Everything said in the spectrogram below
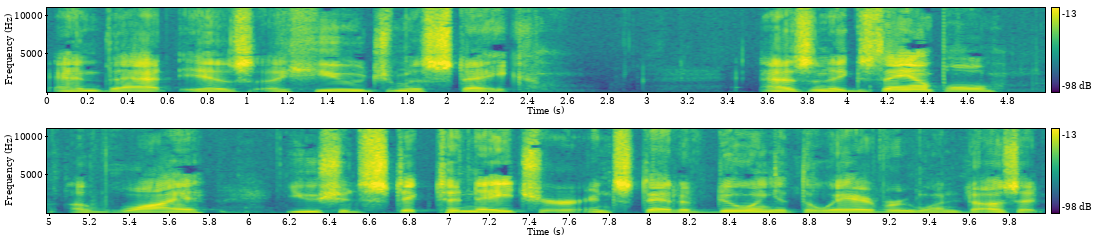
and that is a huge mistake. As an example of why you should stick to nature instead of doing it the way everyone does it,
